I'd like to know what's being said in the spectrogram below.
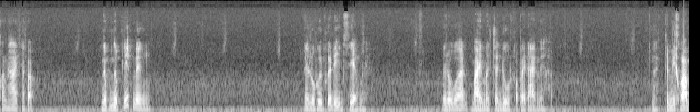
ค่อนข้างจะแบบหนึบหนึบๆนิดนึงไม่รู้เพื่อนเพื่อนๆได้ยินเสียงไหมไม่รู้ว่าไมมันจะดูดเข้าไปได้ไหมครับนะจะมีความ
